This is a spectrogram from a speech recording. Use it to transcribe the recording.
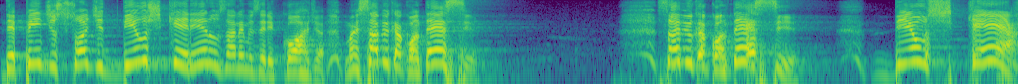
Depende só de Deus querer usar a misericórdia. Mas sabe o que acontece? Sabe o que acontece? Deus quer,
